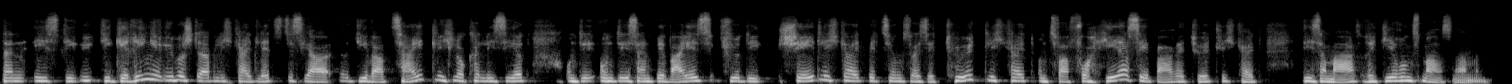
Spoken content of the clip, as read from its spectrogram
dann ist die, die geringe Übersterblichkeit letztes Jahr, die war zeitlich lokalisiert und, die, und ist ein Beweis für die Schädlichkeit beziehungsweise Tödlichkeit und zwar vorhersehbare Tödlichkeit dieser Maß, Regierungsmaßnahmen.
